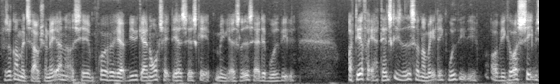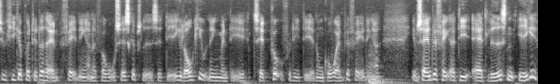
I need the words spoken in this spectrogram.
For så går man til aktionærerne og siger, jamen, prøv at høre her, vi vil gerne overtage det her selskab, men jeres ledelse er det modvillige. Og derfor er danske ledelser normalt ikke modvillige. Og vi kan også se, hvis vi kigger på det, der hedder anbefalingerne for god selskabsledelse, det er ikke lovgivning, men det er tæt på, fordi det er nogle gode anbefalinger, jamen så anbefaler de, at ledelsen ikke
